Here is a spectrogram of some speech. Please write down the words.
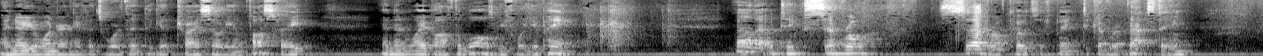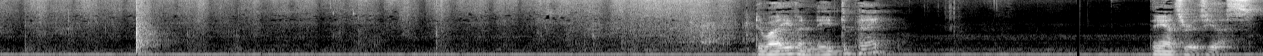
I know you're wondering if it's worth it to get trisodium phosphate and then wipe off the walls before you paint. Well, that would take several, several coats of paint to cover up that stain. Do I even need to paint? The answer is yes.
